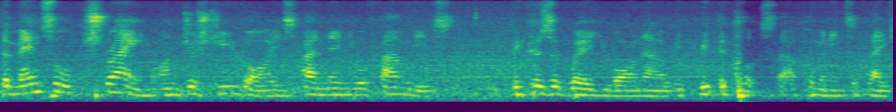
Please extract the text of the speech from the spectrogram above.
the mental strain on just you guys and then your families because of where you are now with, with the cuts that are coming into place.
